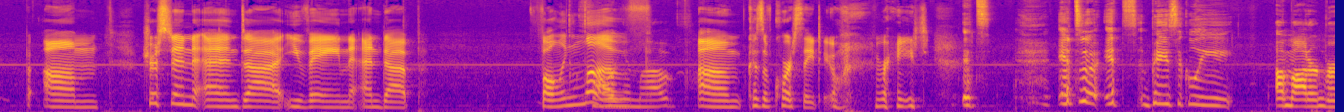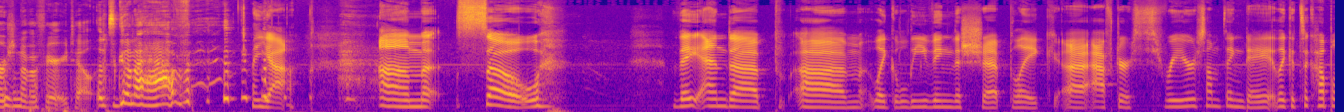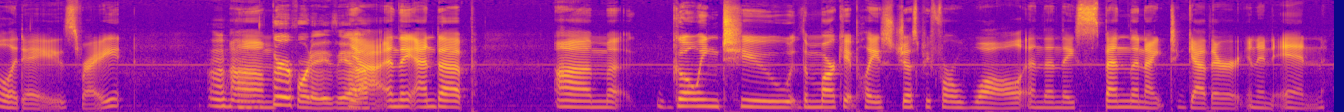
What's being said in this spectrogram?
um Tristan and uh Yvaine end up falling in love. falling in love. Um cuz of course they do, right? It's it's a it's basically a modern version of a fairy tale. It's gonna happen. yeah. Um so they end up um like leaving the ship like uh, after 3 or something day like it's a couple of days, right? Um Three or four days, yeah. yeah, and they end up um going to the marketplace just before Wall, and then they spend the night together in an inn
